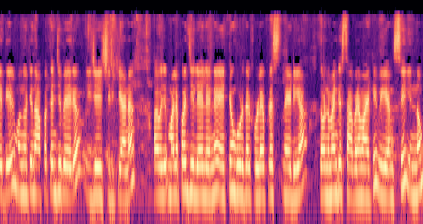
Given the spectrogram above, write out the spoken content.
എഴുതിയിൽ മുന്നൂറ്റി നാൽപ്പത്തഞ്ച് പേര് വിജയിച്ചിരിക്കുകയാണ്. മലപ്പുറം ജില്ലയിൽ തന്നെ ഏറ്റവും കൂടുതൽ ഫുൾ എ പ്ലസ് നേടിയ ഗവൺമെന്റ് സ്ഥാപനമായിട്ട് വി എം സി ഇന്നും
